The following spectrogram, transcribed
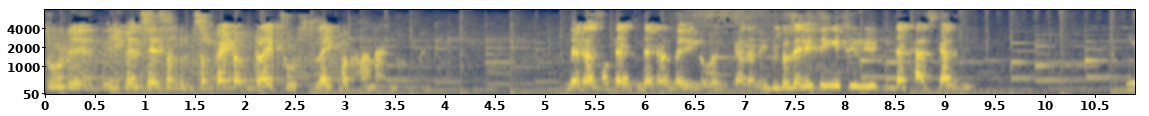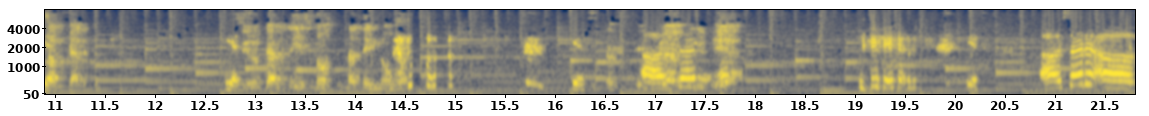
Fruit, is- you can say some some kind of dry fruits like makhana and all. That has Okay. that, that are very low in calorie because anything if you eat that has calorie, some Yes. calorie. Yes. Zero calorie is no nothing, no one. Yes. Uh, sir, air. yes. Uh, sir, uh,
